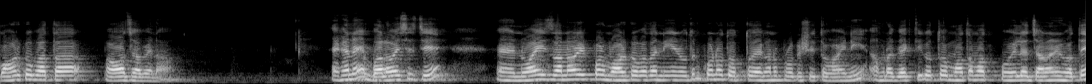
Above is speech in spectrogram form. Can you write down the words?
মহার্ঘ ভাতা পাওয়া যাবে না। এখানে বলা হয়েছে যে নয় জানুয়ারির পর মহার্ঘ ভাতা নিয়ে নতুন কোনো তথ্য এখনও প্রকাশিত হয়নি। আমরা ব্যক্তিগত মতামত পয়লা জানুয়ারি হতে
